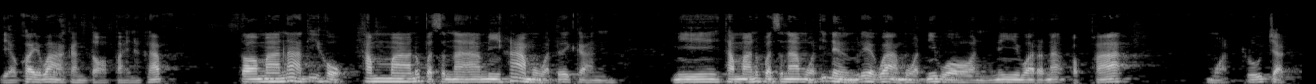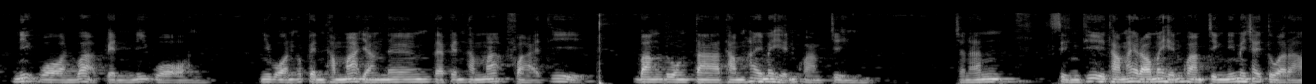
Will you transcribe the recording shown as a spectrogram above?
เดี๋ยวค่อยว่ากันต่อไปนะครับ ต่อมาหน้าที่หกธรรมานุปัสสนามีห้าหมวดด้วยกัน มีธรรมานุปัสสนาหมวดที่หนึ่งเรียกว่าหมวดนิวรณ์นิวรณปัปพะหมวดรู้จักนิวรณ์ว่าเป็นนิวรณ์นิวรณ์ก็เป็นธรรมะอย่างหนึ่งแต่เป็นธรรมะฝ่ายที่บางดวงตาทำให้ไม่เห็นความจริง ฉะนั้นสิ่งที่ทำให้เราไม่เห็นความจริงนี้ไม่ใช่ตัวเรา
